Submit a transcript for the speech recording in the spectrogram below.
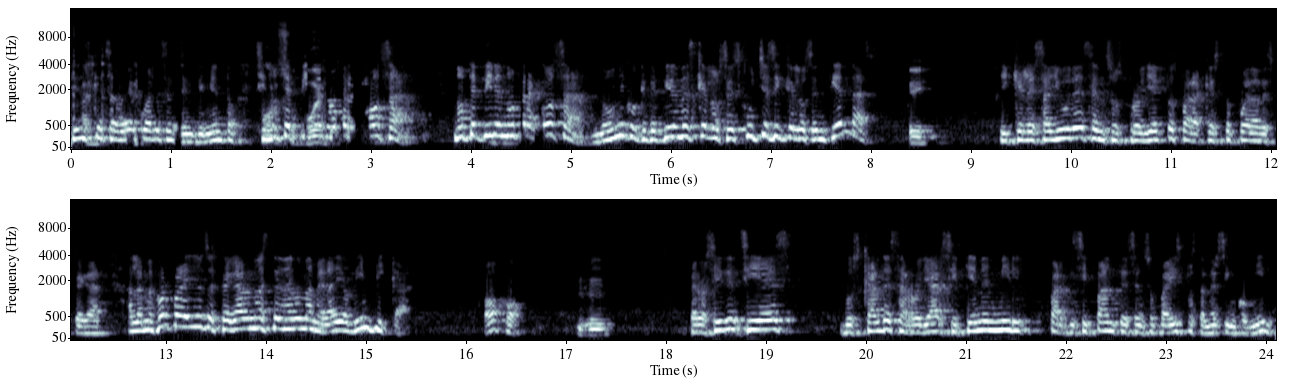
Tienes que saber cuál es el sentimiento. Si no te piden otra cosa, no te piden otra cosa. Lo único que te piden es que los escuches y que los entiendas. Sí. Y que les ayudes en sus proyectos para que esto pueda despegar. A lo mejor para ellos despegar no es tener una medalla olímpica. Ojo, pero sí, sí es buscar desarrollar, si tienen mil participantes en su país, pues tener cinco mil.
